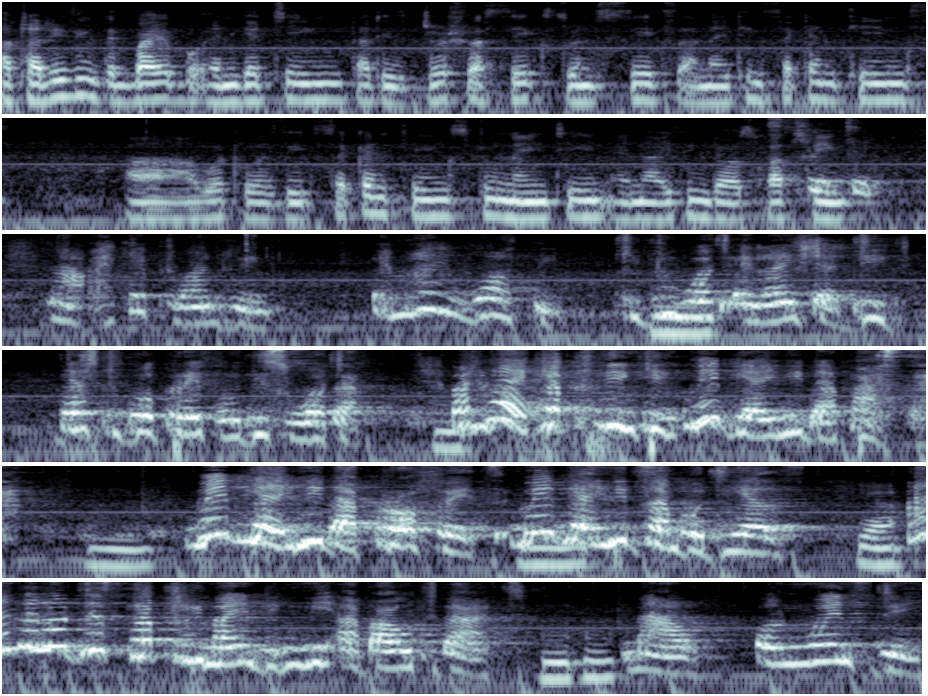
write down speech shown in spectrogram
after reading the Bible and getting that is Joshua 6, 26 and I think Second Kings uh, what was it? Second Kings 2.19 and I think that was First Kings. Now I kept wondering, am I worthy to do mm. what Elisha did just to go pray for this water? Mm. But I kept thinking, maybe I need a pastor. Mm. Maybe I need a prophet. Maybe I need somebody else. Yeah. And the Lord just kept reminding me about that. Mm-hmm. Now, on Wednesday,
